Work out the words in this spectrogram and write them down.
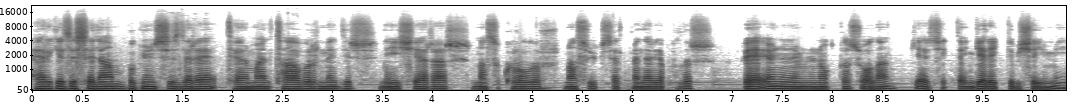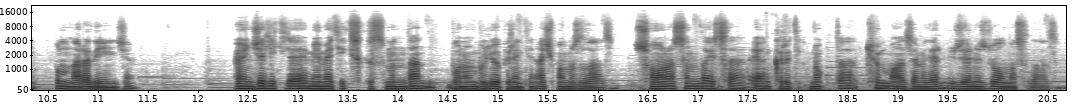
Herkese selam. Bugün sizlere termal tower nedir, ne işe yarar, nasıl kurulur, nasıl yükseltmeler yapılır ve en önemli noktası olan gerçekten gerekli bir şey mi bunlara değineceğim. Öncelikle Mehmet X kısmından bunun blueprintini açmamız lazım. Sonrasında ise en kritik nokta tüm malzemelerin üzerinizde olması lazım.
